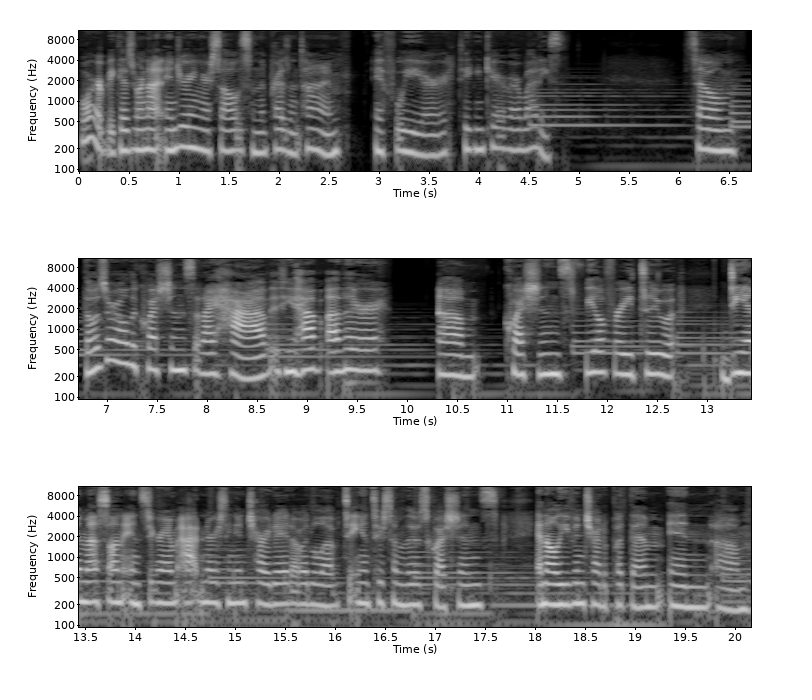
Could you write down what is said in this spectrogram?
for it because we're not injuring ourselves in the present time if we are taking care of our bodies. So, those are all the questions that I have. If you have other um, questions, feel free to DM us on Instagram at Nursing Uncharted. I would love to answer some of those questions, and I'll even try to put them in um,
